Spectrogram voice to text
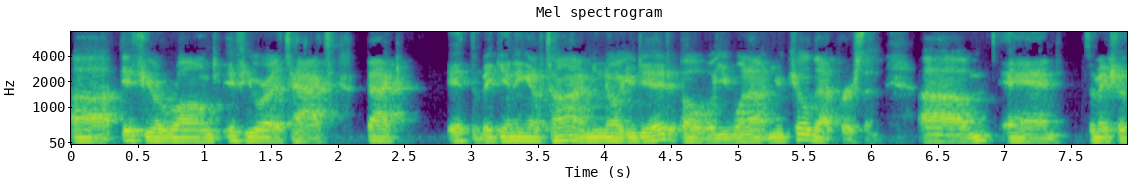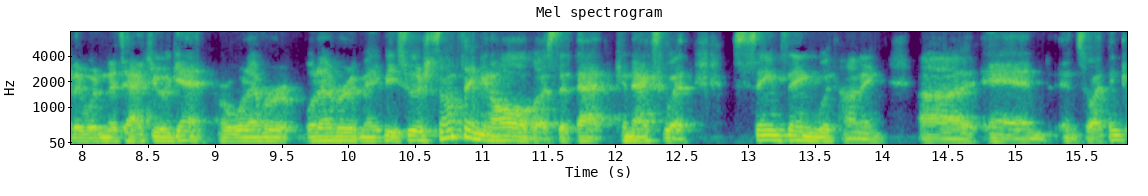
Uh, if you're wronged, if you are attacked, back at the beginning of time, you know what you did? Oh, well, you went out and you killed that person, um, and to make sure they wouldn't attack you again, or whatever, whatever it may be. So there's something in all of us that that connects with. Same thing with hunting, uh, and and so I think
